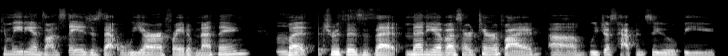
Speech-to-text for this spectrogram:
comedians on stage is that we are afraid of nothing. Mm. But the truth is, is that many of us are terrified. Um, we just happen to be,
